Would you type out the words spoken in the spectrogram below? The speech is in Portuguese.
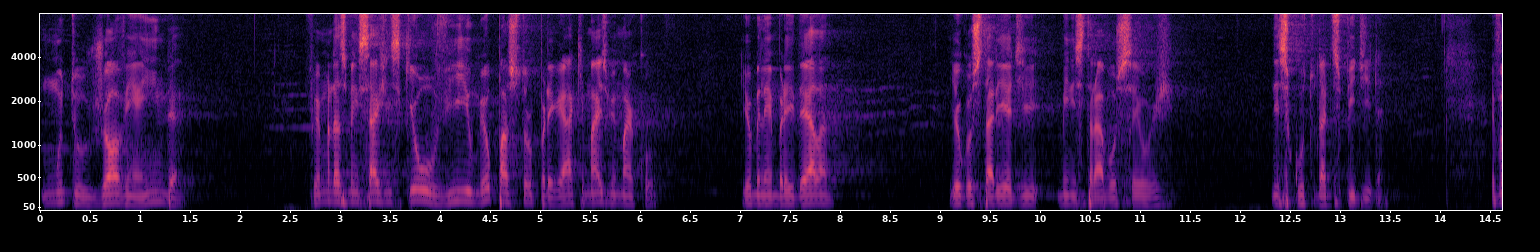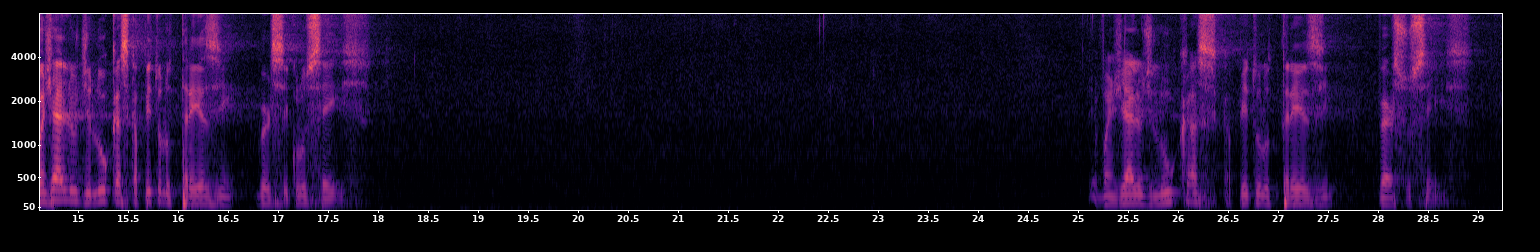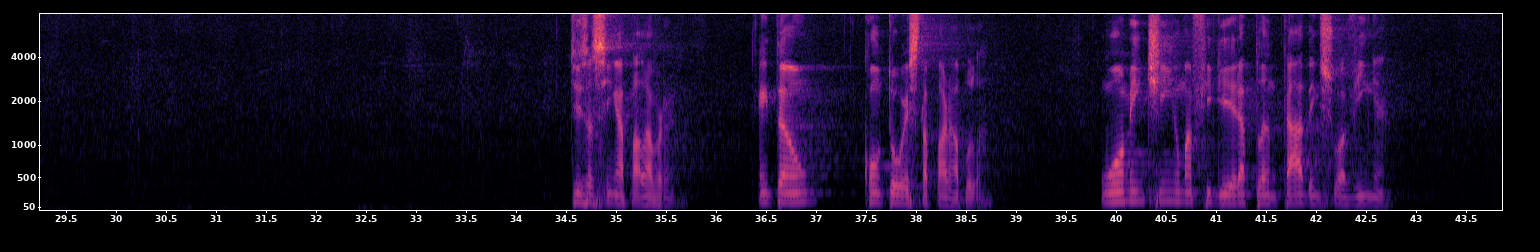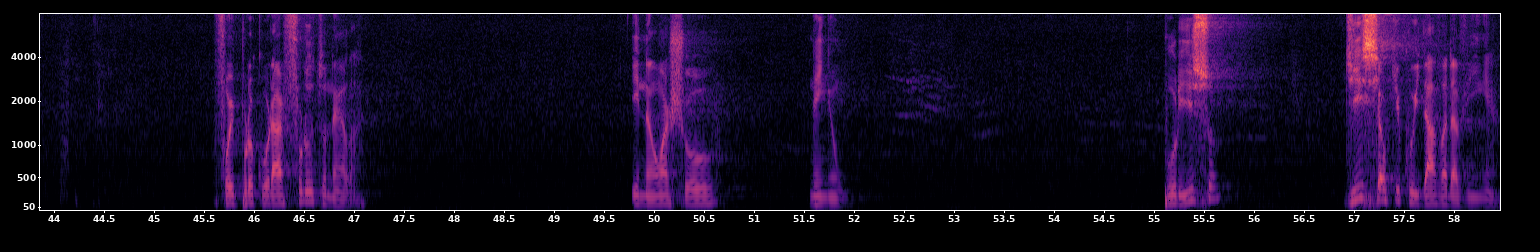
muito jovem ainda, foi uma das mensagens que eu ouvi o meu pastor pregar que mais me marcou. E eu me lembrei dela e eu gostaria de ministrar a você hoje, nesse culto da despedida. Evangelho de Lucas, capítulo 13, versículo 6. Evangelho de Lucas, capítulo 13, verso 6. Diz assim a palavra: Então contou esta parábola. Um homem tinha uma figueira plantada em sua vinha. Foi procurar fruto nela. E não achou nenhum. Por isso, disse ao que cuidava da vinha:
